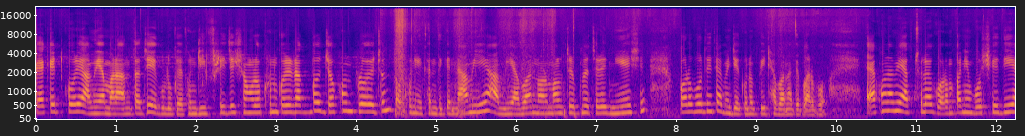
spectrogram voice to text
প্যাকেট করে আমি আমার আন্দাজে এগুলোকে এখন ডিপ ফ্রিজে সংরক্ষণ করে রাখব। যখন প্রয়োজন তখন এখান থেকে নামিয়ে আমি আবার নর্মাল টেম্পারেচারে নিয়ে এসে পরবর্তীতে আমি যে কোনো পিঠা বানাতে পারব। এখন আমি এক চুলায় গরম পানি বসিয়ে দিয়ে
